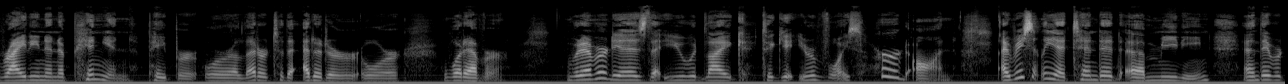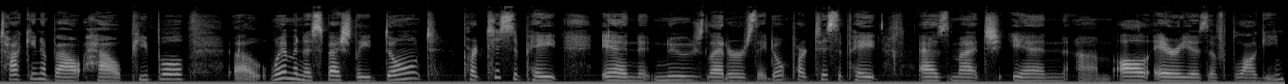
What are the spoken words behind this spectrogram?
writing an opinion paper or a letter to the editor or whatever whatever it is that you would like to get your voice heard on. I recently attended a meeting and they were talking about how people, uh, women especially, don't participate in newsletters. They don't participate as much in um, all areas of blogging.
